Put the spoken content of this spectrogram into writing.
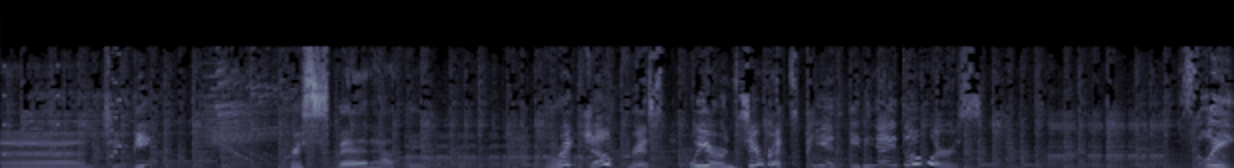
And TP? Kris spared happy. Great job, Kris. We earned zero XP and $89. Sweet.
